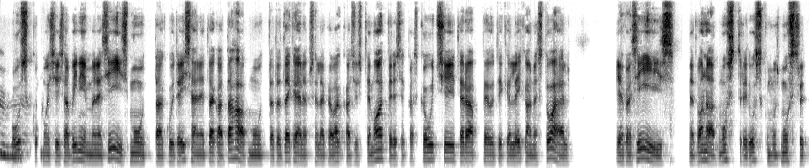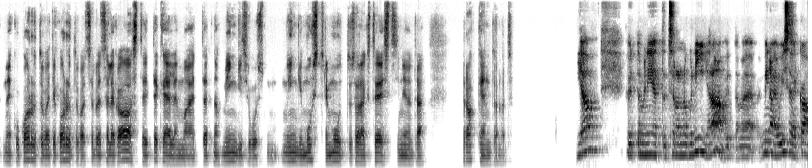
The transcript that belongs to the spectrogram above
Mm -hmm. uskumusi saab inimene siis muuta, kui ta ise neid väga tahab muuta, ta tegeleb sellega väga süstemaatiliselt, kas coach'i, terapeudi, kelle iganes toel. ja ka siis need vanad mustrid, uskumusmustrid nagu korduvad ja korduvad, sa pead sellega aastaid tegelema, et, et noh, mingisugust, mingi mustri muutus oleks tõesti nii-öelda rakendunud jah, ütleme nii, et, et seal on nagu nii ja naa, ütleme, mina ju ise ka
